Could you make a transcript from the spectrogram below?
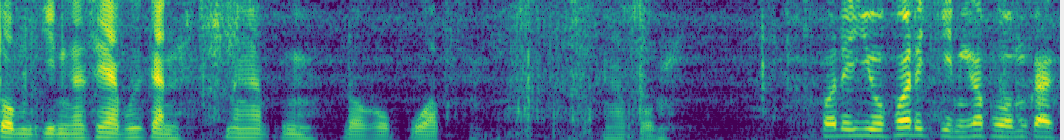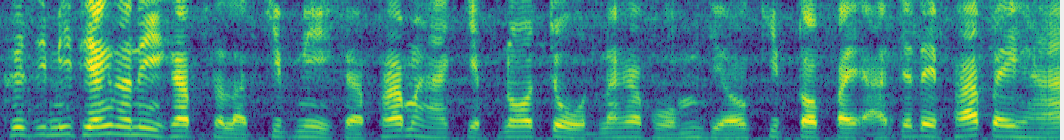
ต้มกินกับแซ่บคือกันนะครับดอกกบวบนะครับผมพอได้อยู่พอได้กินครับผมก็คือสิมีเพียงเท่านี้ครับสำหรับคลิปนี้กับพามาหาเก็บนอโจทย์นะครับผมเดี๋ยวคลิปต่อไปอาจจะได้พาไปหา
